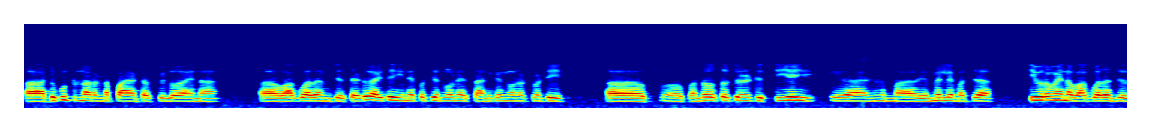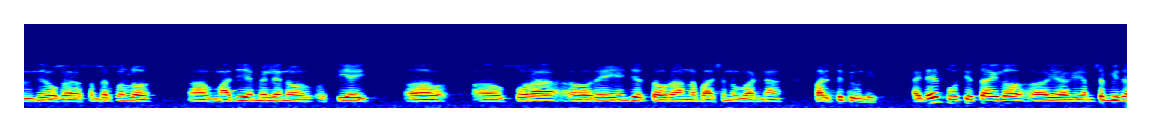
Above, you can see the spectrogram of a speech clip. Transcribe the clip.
అడ్డుకుంటున్నారన్న పాయింట్ ఆఫ్ వ్యూలో ఆయన వాగ్వాదం చేశాడు. అయితే ఈ నేపథ్యంలోనే స్థానికంగా ఉన్నటువంటి ఆ, బందోబస్తు వచ్చినటువంటి సిఐ ఎమ్మెల్యే మధ్య తీవ్రమైన వాగ్వాదం జరిగింది. ఒక సందర్భంలో ఆ, మాజీ ఎమ్మెల్యేను సిఐ పోరా రే ఏం చేస్తావురా అన్న భాషను వాడిన పరిస్థితి ఉంది. అయితే పూర్తి స్థాయిలో ఈ అంశం మీద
